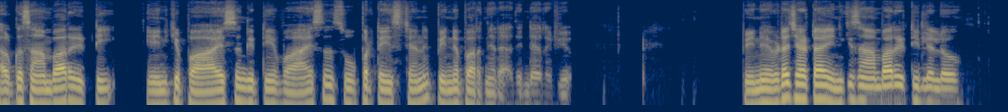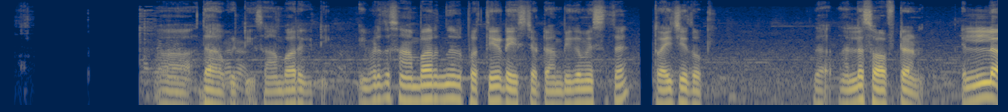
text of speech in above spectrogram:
അവൾക്ക് സാമ്പാർ കിട്ടി. എനിക്ക് പായസം കിട്ടി. പായസം സൂപ്പർ ടേസ്റ്റാണ് പിന്നെ പറഞ്ഞുതരാം അതിന്റെ റിവ്യൂ പിന്നെ എവിടെ ചേട്ടാ? എനിക്ക് സാമ്പാർ കിട്ടിയില്ലല്ലോ. ആ ഇതാ കിട്ടി. സാമ്പാർ കിട്ടി. ഇവിടുത്തെ സാമ്പാറിന് ഒരു പ്രത്യേക ടേസ്റ്റ് കേട്ടോ. അംബിക മെസ്സത്തെ ട്രൈ ചെയ്ത് നോക്കി. ഇതാ നല്ല സോഫ്റ്റാണ് എല്ലാ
